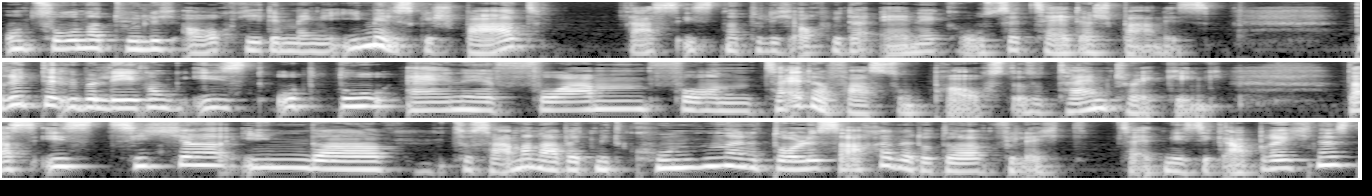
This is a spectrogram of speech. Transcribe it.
und so natürlich auch jede Menge E-Mails gespart. Das ist natürlich auch wieder eine große Zeitersparnis. Dritte Überlegung ist, ob du eine Form von Zeiterfassung brauchst, also Time Tracking. Das ist sicher in der Zusammenarbeit mit Kunden eine tolle Sache, weil du da vielleicht zeitmäßig abrechnest.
